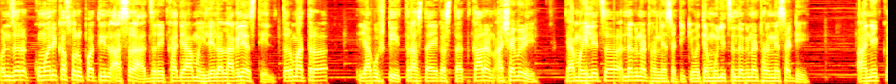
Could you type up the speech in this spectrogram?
पण जर कुमारिका स्वरूपातील आसरा जर एखाद्या महिलेला लागले असतील तर मात्र या गोष्टी त्रासदायक असतात. कारण अशा वेळी त्या महिलेचं लग्न ठरण्यासाठी किंवा त्या मुलीचं लग्न ठरण्यासाठी अनेक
